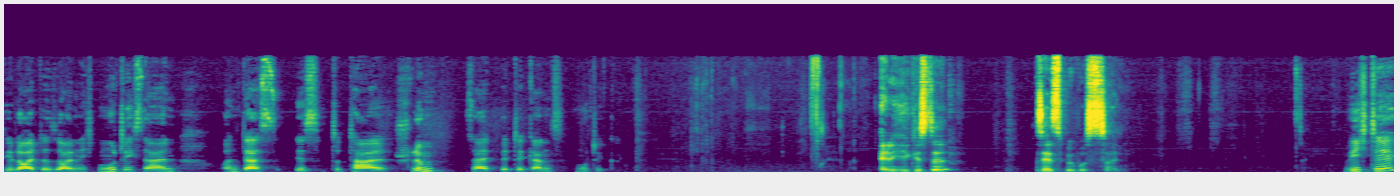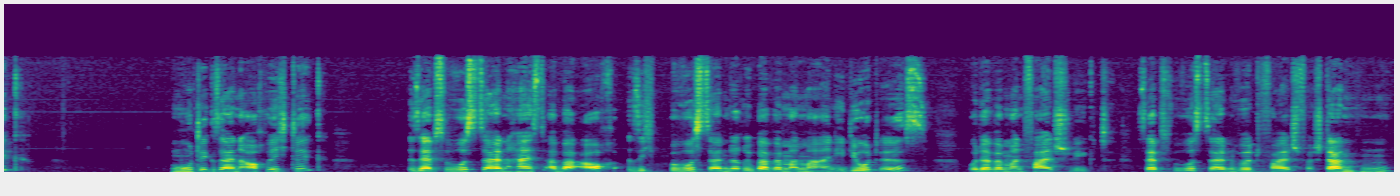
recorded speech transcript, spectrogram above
Die Leute sollen nicht mutig sein und das ist total schlimm. Seid bitte ganz mutig. Ähnliche Kiste, Selbstbewusstsein. Wichtig, mutig sein auch wichtig. Selbstbewusstsein heißt aber auch sich bewusst sein darüber, wenn man mal ein Idiot ist oder wenn man falsch liegt. Selbstbewusstsein wird falsch verstanden,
